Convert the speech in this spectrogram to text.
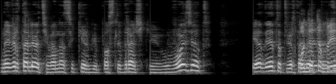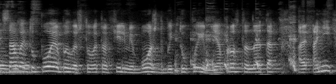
на вертолете Ванессу Кирби после драчки увозят. И этот вертолет... Вот это, блядь, самое тупое было, что в этом фильме может быть тупым. Я просто на это... А, они,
